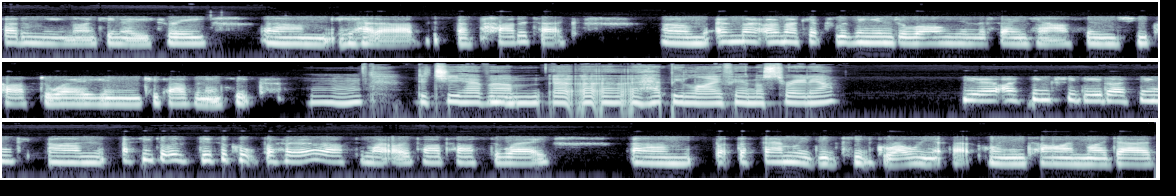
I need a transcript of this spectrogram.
suddenly in 1983. Um, he had a, a heart attack. Um, and my oma kept living in Geelong in the same house, and she passed away in 2006. Mm-hmm. Did she have mm. um, a, a, happy life here in Australia? Yeah, I think she did. I think um, I think it was difficult for her after my opa passed away. Um, but the family did keep growing at that point in time. My dad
